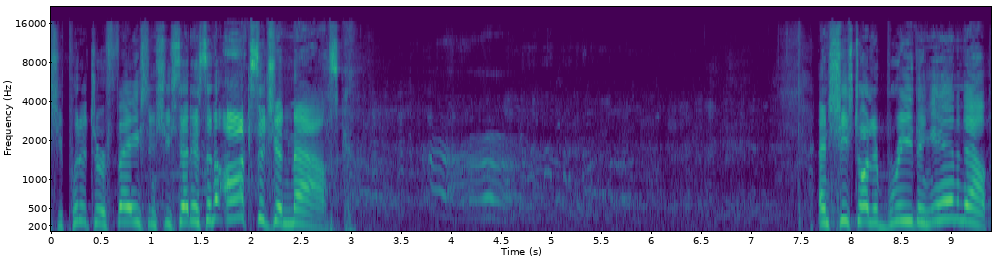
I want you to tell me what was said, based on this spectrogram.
And she put it to her face and she said, It's an oxygen mask. and she started breathing in and out.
